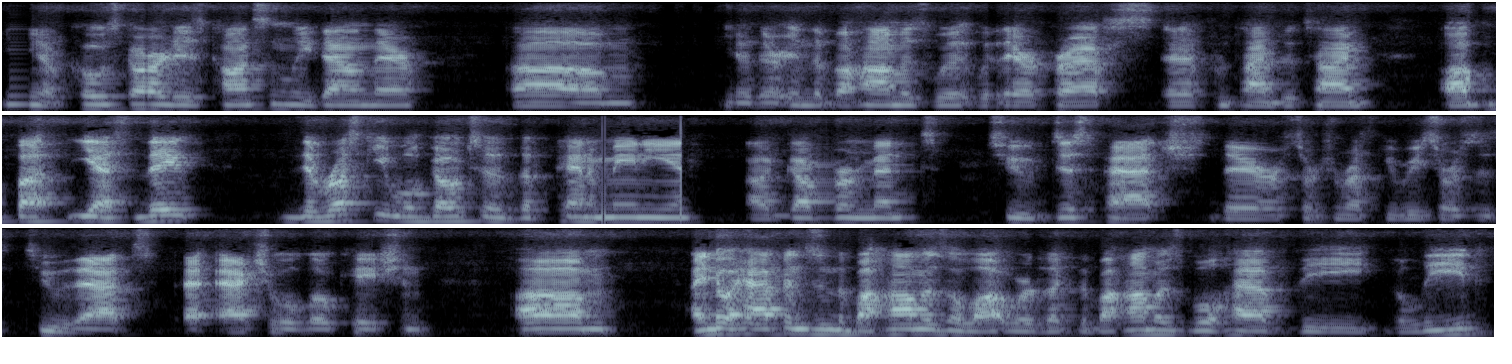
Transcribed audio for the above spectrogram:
you know, Coast Guard is constantly down there. Um, you know, they're in the Bahamas with, with aircrafts uh, from time to time. Uh, but yes, they the rescue will go to the Panamanian uh, government to dispatch their search and rescue resources to that actual location. Um, I know it happens in the Bahamas a lot, where like the Bahamas will have the the lead,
